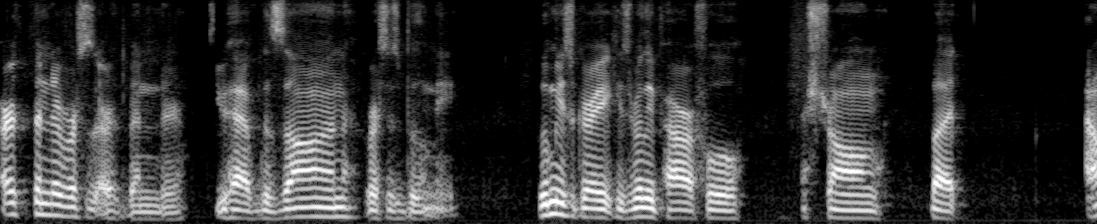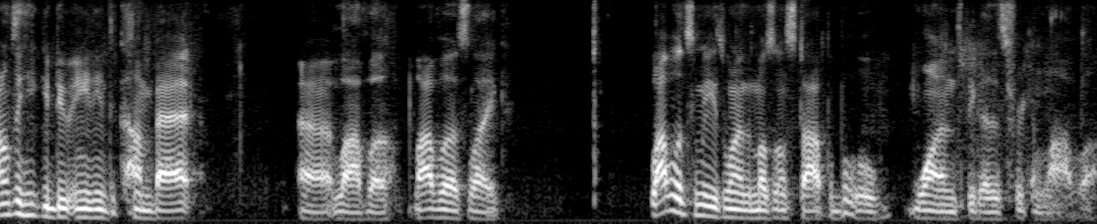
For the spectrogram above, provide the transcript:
Earthbender versus Earthbender. You have Ghazan versus Bumi. Bumi's great. He's really powerful and strong, but I don't think he can do anything to combat uh, lava. Lava is like lava to me is one of the most unstoppable ones because it's freaking lava.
